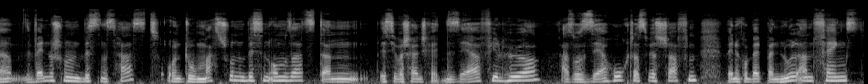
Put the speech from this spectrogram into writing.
Ähm, wenn du schon ein Business hast und du machst schon ein bisschen Umsatz, dann ist die Wahrscheinlichkeit sehr viel höher, also sehr hoch, dass wir es schaffen. Wenn du komplett bei Null anfängst,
